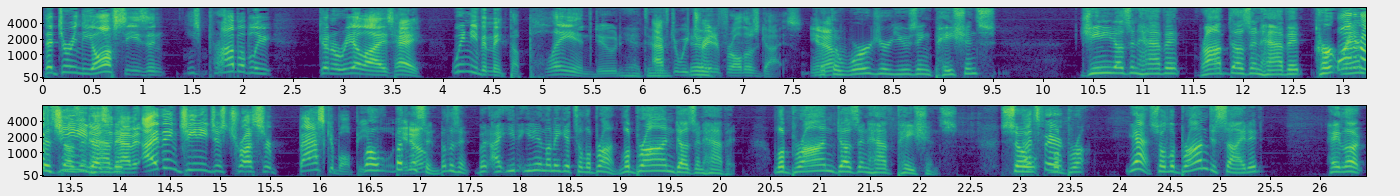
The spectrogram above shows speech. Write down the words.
that during the offseason, he's probably going to realize, hey, we didn't even make the play in, dude, Yeah, dude. after we Dude. traded for all those guys. You but know? the word you're using, patience, Jeanie doesn't have it. Rob doesn't have it. Kurt well, I don't know if Rambis doesn't, doesn't have, have it. it. I think Jeanie just trusts her basketball people. Well, but you know? listen, but listen, but I, you, you didn't let me get to LeBron. LeBron doesn't have it. LeBron doesn't have patience. So That's fair. LeBron, yeah. So LeBron decided, hey, look,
